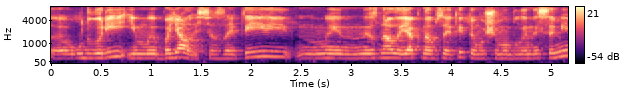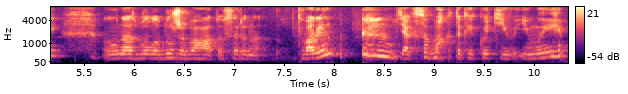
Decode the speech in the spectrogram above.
е, у дворі, і ми боялися зайти. Ми не знали, як нам зайти, тому що ми були не самі. У нас було дуже багато серед тварин, як собак, так і котів. І ми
